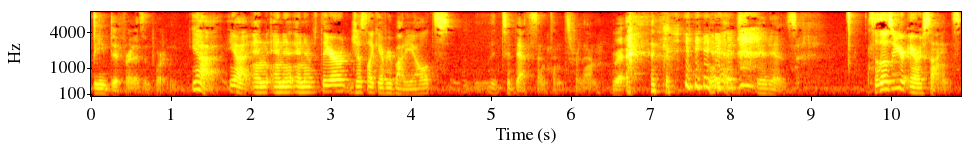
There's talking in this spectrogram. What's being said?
Being different is important. yeah, yeah, and, and and if they're just like everybody else, it's a death sentence for them. Right. It is. It is. So those are your air signs.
